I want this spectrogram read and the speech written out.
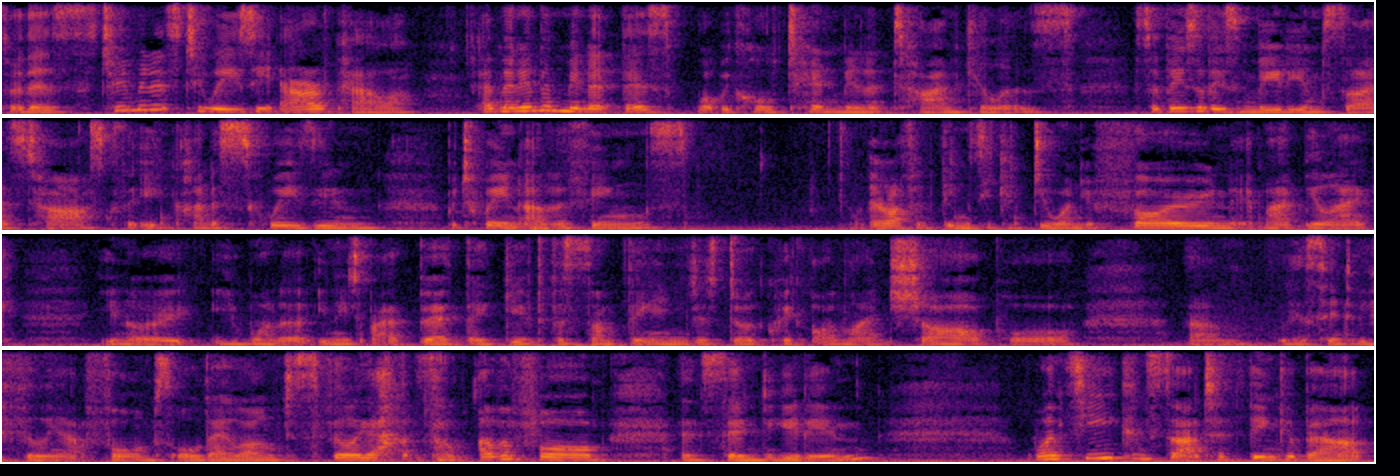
so there's two minutes too easy, hour of power. And then in the minute, there's what we call 10 minute time killers. So these are these medium sized tasks that you can kind of squeeze in between other things. They're often things you can do on your phone. It might be like, you know, you want to, you need to buy a birthday gift for something and you just do a quick online shop or um, we seem to be filling out forms all day long, just filling out some other form and sending it in. Once you can start to think about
